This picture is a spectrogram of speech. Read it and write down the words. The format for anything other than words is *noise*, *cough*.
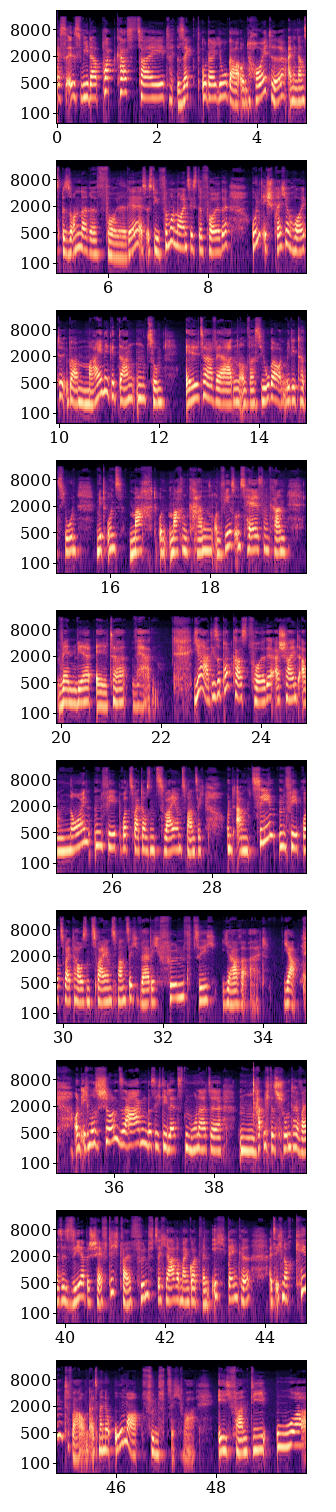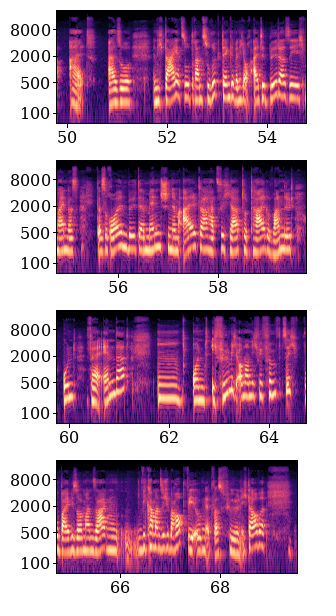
Es ist wieder Podcast-Zeit, Sekt oder Yoga und heute eine ganz besondere Folge. Es ist die 95. Folge und ich spreche heute über meine Gedanken zum Älterwerden und was Yoga und Meditation mit uns macht und machen kann und wie es uns helfen kann, wenn wir älter werden. Ja, diese Podcast-Folge erscheint am 9. Februar 2022 und am 10. Februar 2022 werde ich 50 Jahre alt. Ja, und ich muss schon sagen, dass ich die letzten Monate, mh, hm, hat mich das schon teilweise sehr beschäftigt, weil 50 Jahre, mein Gott, wenn ich denke, als ich noch Kind war und als meine Oma 50 war, ich fand die uralt. Also, wenn ich da jetzt so dran zurückdenke, wenn ich auch alte Bilder sehe, ich meine, das, das Rollenbild der Menschen im Alter hat sich ja total gewandelt und verändert. Mm, und ich fühle mich auch noch nicht wie 50, wobei, wie soll man sagen, wie kann man sich überhaupt wie irgendetwas fühlen? Ich glaube,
